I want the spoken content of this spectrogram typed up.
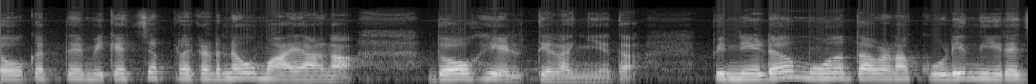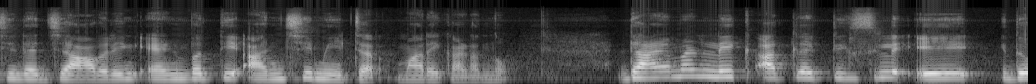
ലോകത്തെ മികച്ച പ്രകടനവുമായാണ് ദോഹയിൽ തിളങ്ങിയത്. പിന്നീട് മൂന്ന് തവണ കൂടി നീരജിന്റെ ജാവലിൻ എൺപത്തി അഞ്ച് മീറ്റർ മറികടന്നു. ഡയമണ്ട് ലീഗ് അത്ലറ്റിക്സിൽ ഇത്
